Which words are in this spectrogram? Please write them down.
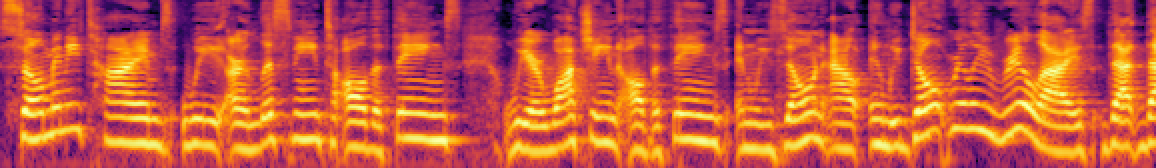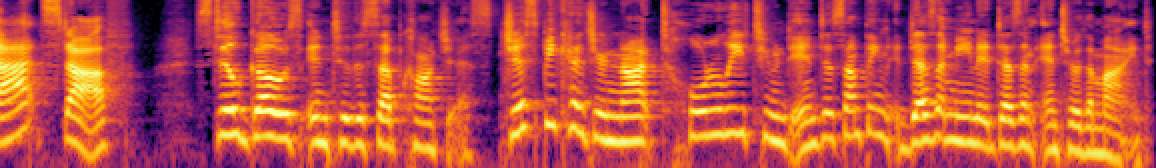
So many times we are listening to all the things, we are watching all the things, and we zone out and we don't really realize that that stuff still goes into the subconscious. Just because you're not totally tuned into something doesn't mean it doesn't enter the mind.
